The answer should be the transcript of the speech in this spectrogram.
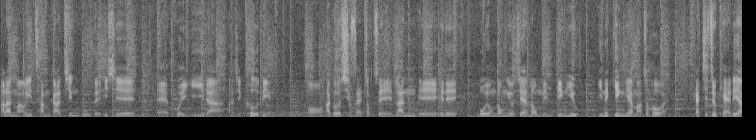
啊，咱嘛有去参加政府的一些诶会议啦，还是课程哦，啊，搁熟悉足侪咱诶迄个无用农药这农民朋友，因的经验嘛足好诶，家己做起来了，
